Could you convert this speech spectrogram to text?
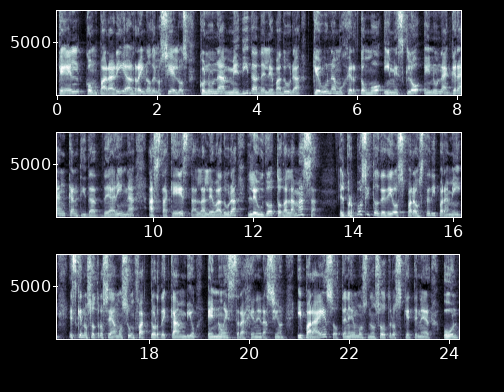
que Él compararía al reino de los cielos con una medida de levadura que una mujer tomó y mezcló en una gran cantidad de harina hasta que ésta, la levadura, leudó toda la masa. El propósito de Dios para usted y para mí es que nosotros seamos un factor de cambio en nuestra generación. Y para eso tenemos nosotros que tener un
